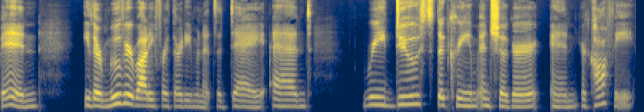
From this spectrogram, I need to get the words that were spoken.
been either move your body for 30 minutes a day and reduce the cream and sugar in your coffee.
